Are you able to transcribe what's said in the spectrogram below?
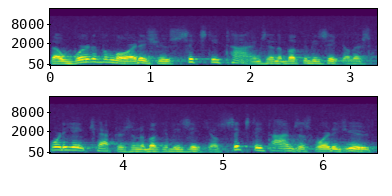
the word of the Lord, is used 60 times in the book of Ezekiel. There's 48 chapters in the book of Ezekiel. 60 times this word is used.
